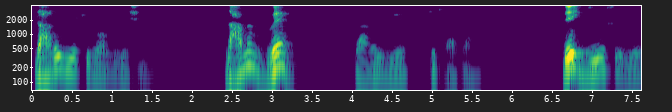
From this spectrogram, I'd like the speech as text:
나를 위해 기도하고 계십니다. 나는 왜 나를 위해 기도하지 않을까? 내 이웃을 위해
